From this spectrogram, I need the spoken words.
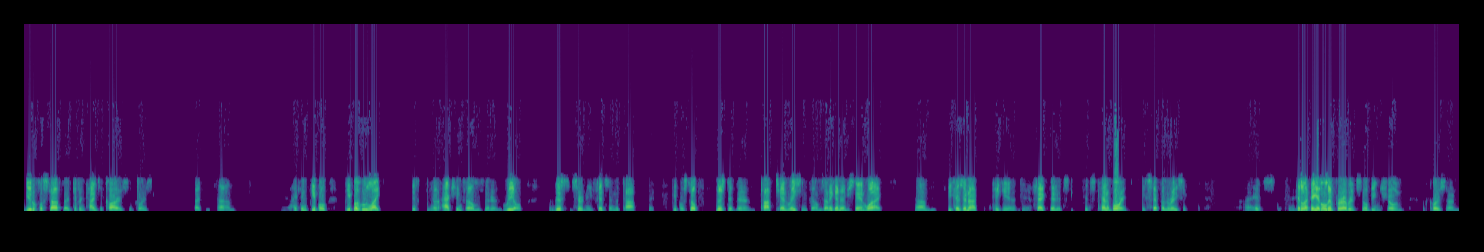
beautiful stuff, uh, different kinds of cars, of course. But um, I think people people who like just you know action films that are real, this certainly fits in the top. People still list it in their top ten racing films, and I can understand why, um, because they're not taking the effect that it's it's kind of boring, except for the racing. It's it'll I think it'll live forever. It's still being shown, of course, on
